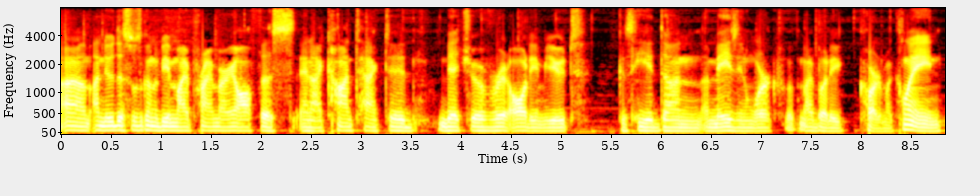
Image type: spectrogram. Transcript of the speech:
um, I knew this was going to be my primary office, and I contacted Mitch over at Audimute because he had done amazing work with my buddy Carter McLean.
